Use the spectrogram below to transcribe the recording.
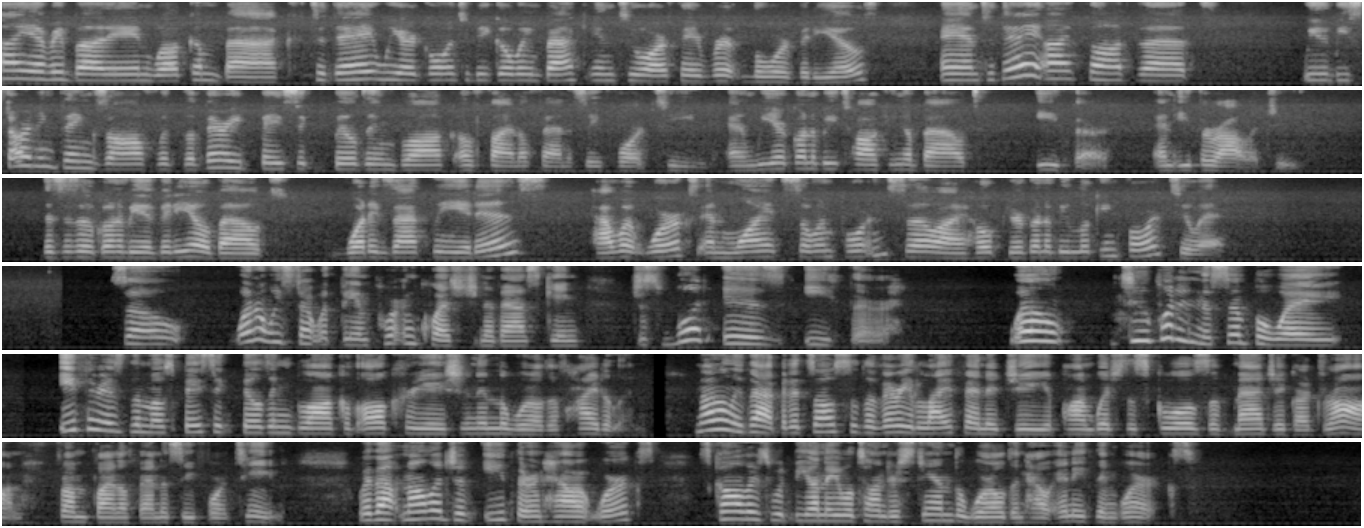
Hi everybody and welcome back. Today we are going to be going back into our favorite lore videos and today I thought that we would be starting things off with the very basic building block of Final Fantasy XIV and we are going to be talking about ether and aetherology. This is going to be a video about what exactly it is, how it works, and why it's so important so I hope you're going to be looking forward to it. So why don't we start with the important question of asking just what is ether? Well, to put it in a simple way, ether is the most basic building block of all creation in the world of Hydaelyn. Not only that, but it's also the very life energy upon which the schools of magic are drawn from Final Fantasy XIV. Without knowledge of ether and how it works, scholars would be unable to understand the world and how anything works.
